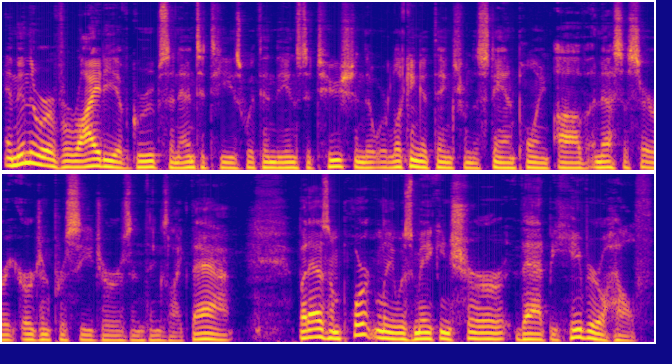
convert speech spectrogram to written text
And then there were a variety of groups and entities within the institution that were looking at things from the standpoint of necessary urgent procedures and things like that. But as importantly, was making sure that behavioral health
